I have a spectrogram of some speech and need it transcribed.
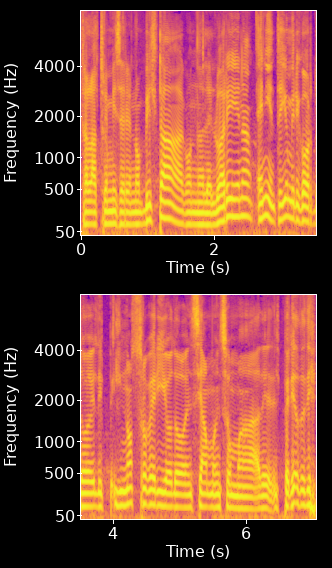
tra l'altro in Miseria e Nobiltà con Lello Arena. E niente, io mi ricordo il, il nostro periodo, insieme, insomma, il periodo di,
